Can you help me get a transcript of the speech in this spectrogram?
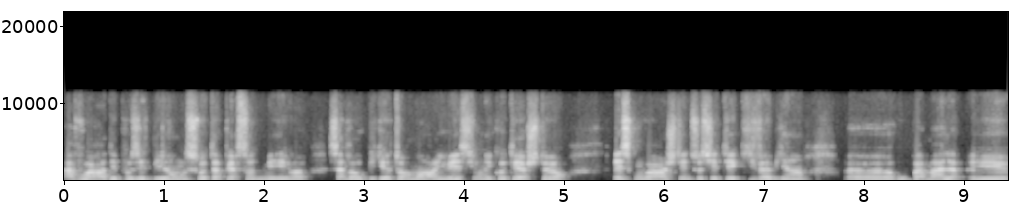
avoir à déposer le bilan, on le souhaite à personne, mais euh, ça va obligatoirement arriver. Si on est côté acheteur, est-ce qu'on va racheter une société qui va bien euh, ou pas mal et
